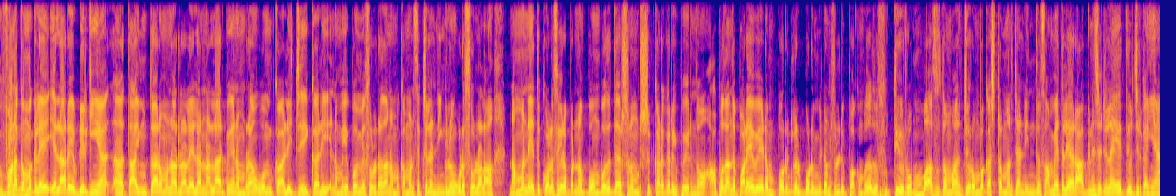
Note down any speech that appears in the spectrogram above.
வணக்கம் மக்களே எல்லாரும் எப்படி இருக்கீங்க? தாய் முத்தாரம்மன் அவர்களால் எல்லாம் நல்லா இருப்பீங்க நம்புகிறேன் ஓம் காளி ஜெய் காளி நம்ம எப்போவுமே சொல்கிறதா நம்ம கமெண்ட் செக்ஷனில் நீங்களும் கூட சொல்லலாம். நம்ம நேற்று குலசேகரப்பட்டினம் போகும்போது தரிசனம் முடிச்சுட்டு கடற்கரைக்கு போயிருந்தோம். அப்போ தான் அந்த பழைய வேடம் பொருட்கள் போடும் இடம் சொல்லி பார்க்கும்போது அதை சுற்றி ரொம்ப அசுத்தமாக இருந்துச்சு ரொம்ப கஷ்டமாக இருந்துச்சு. அண்ட் இந்த சமயத்தில் யாரும் அக்னி செட்டிலாம் ஏற்றி வச்சிருக்காங்க.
